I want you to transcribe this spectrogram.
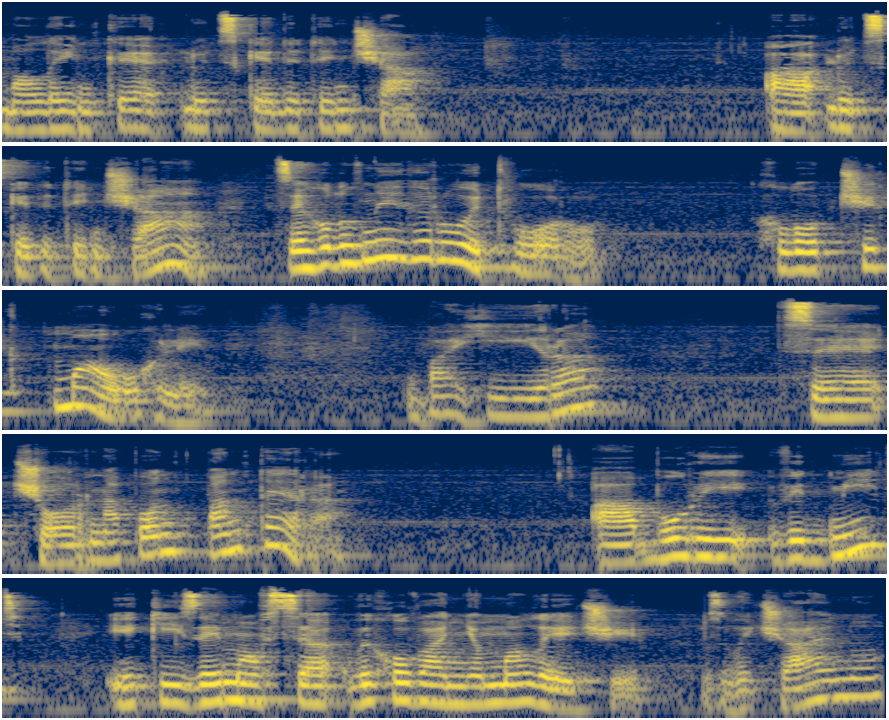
маленьке людське дитинча. А людське дитинча це головний герой твору, хлопчик Мауглі. Багіра це чорна пантера. А бурий ведмідь, який займався вихованням малечі, звичайно,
